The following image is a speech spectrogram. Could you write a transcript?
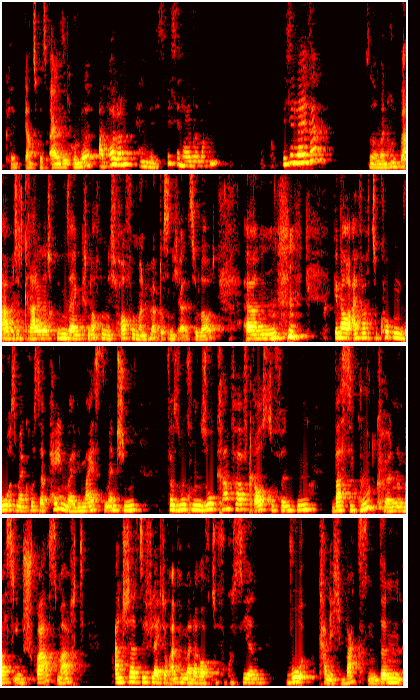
Okay, ganz kurz, eine Sekunde. Apollon, können wir das ein bisschen leiser machen? Bisschen leiser? So, mein Hund bearbeitet gerade da drüben seinen Knochen. Ich hoffe, man hört das nicht allzu laut. Ähm, genau, einfach zu gucken, wo ist mein größter Pain, weil die meisten Menschen versuchen so krampfhaft rauszufinden, was sie gut können und was ihnen Spaß macht, anstatt sich vielleicht auch einfach mal darauf zu fokussieren, wo kann ich wachsen? Denn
